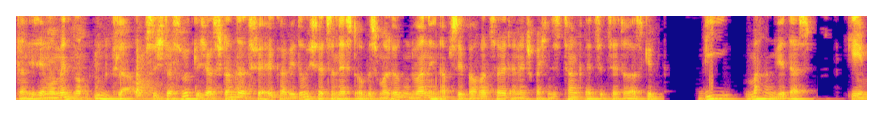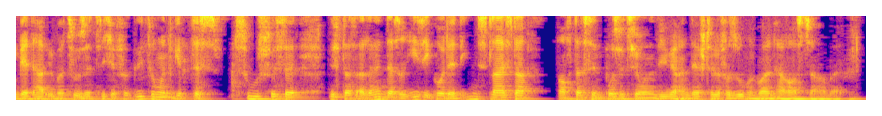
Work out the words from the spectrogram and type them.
dann ist im Moment noch unklar, ob sich das wirklich als Standard für Lkw durchsetzen lässt, ob es mal irgendwann in absehbarer Zeit ein entsprechendes Tanknetz etc. gibt. Wie machen wir das? Gehen wir da über zusätzliche Vergütungen? Gibt es Zuschüsse? Ist das allein das Risiko der Dienstleister? Auch das sind Positionen, die wir an der Stelle versuchen wollen herauszuarbeiten.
